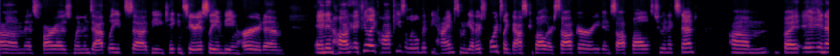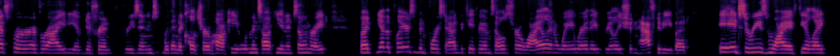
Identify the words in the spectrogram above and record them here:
um, as far as women's athletes uh, being taken seriously and being heard. Um, and in hockey, I feel like hockey's a little bit behind some of the other sports like basketball or soccer or even softball to an extent. Um, but and that's for a variety of different reasons within the culture of hockey, women's hockey in its own right. But yeah, the players have been forced to advocate for themselves for a while in a way where they really shouldn't have to be. But it's the reason why I feel like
